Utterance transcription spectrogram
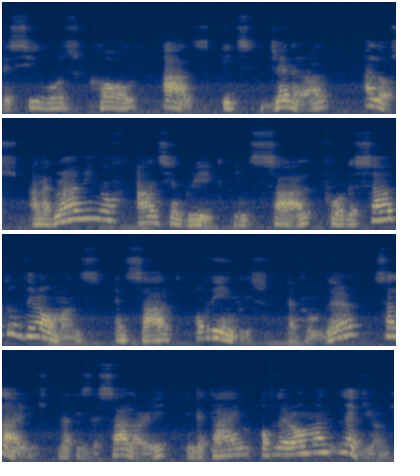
the sea was called Als, its genitive alos, anagramming of ancient Greek in sal for the salt of the Romans and salt of the English, and from there salarius, that is the salary in the time of the Roman legions,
